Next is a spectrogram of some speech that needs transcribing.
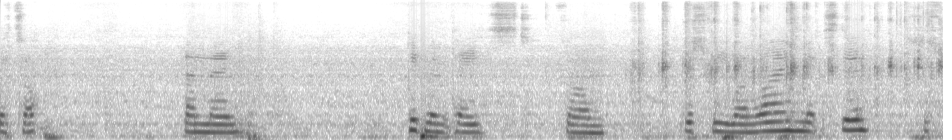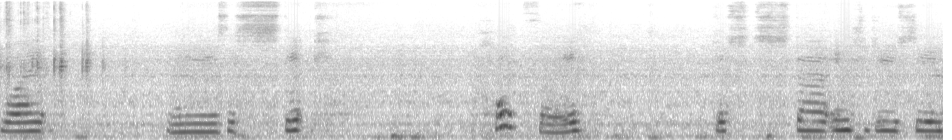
Glitter and then pigment paste from Just For You Online mixed in, it's just white. I'm going to use this stick, hopefully just start introducing,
